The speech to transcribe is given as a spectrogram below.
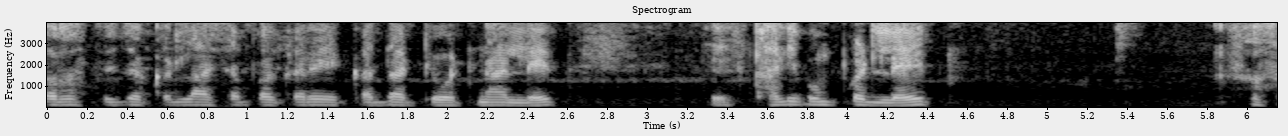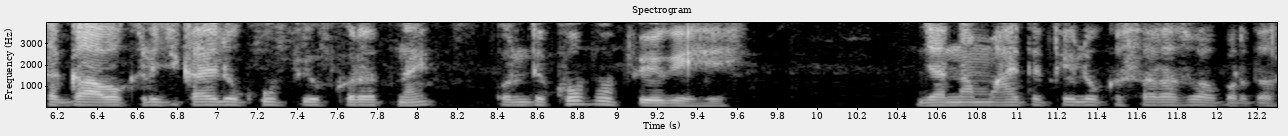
रस्त्याच्या कडला अशा प्रकारे एका दाटीवटीने आले आहेत ते खाली पण पडले आहेत. सहसा गावाकडेचे काही लोक उपयोग करत नाहीत पण ते खूप उपयोगी आहे. हे ज्यांना माहीत आहे ते लोक सर्रास वापरतात.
